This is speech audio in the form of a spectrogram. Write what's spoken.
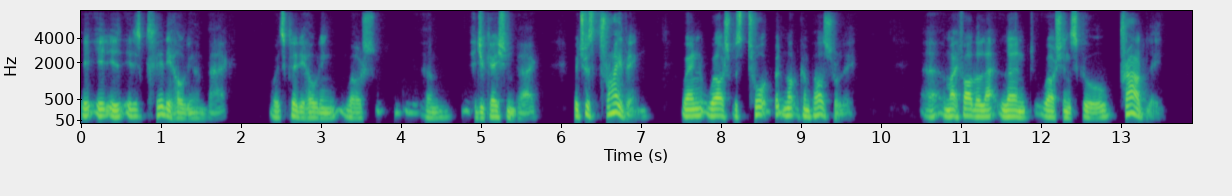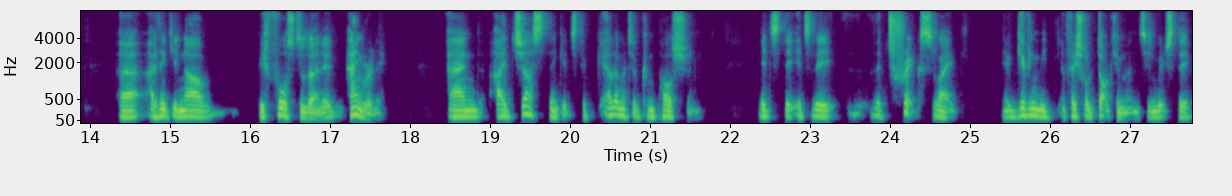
it, it, it is clearly holding them back or it's clearly holding Welsh um, education back, which was thriving when Welsh was taught but not compulsorily. Uh, my father la- learned Welsh in school proudly. Uh, I think you'd now be forced to learn it angrily. And I just think it's the element of compulsion. It's the it's the the tricks like you know, giving me official documents in which the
